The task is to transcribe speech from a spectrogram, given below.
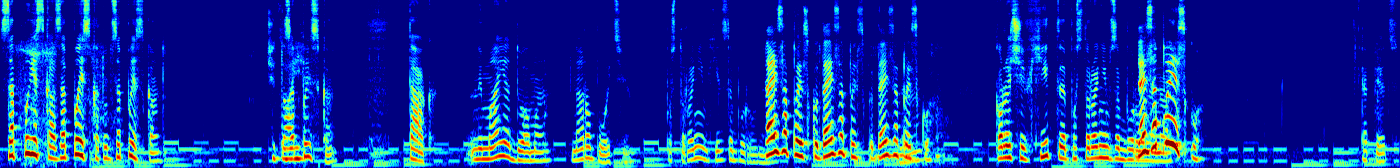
Записка, записка, тут записка. Читай. Записка. Так, немає дома, на роботі. Посторонній вхід заборонений. Дай записку, дай записку, дай записку. Коротше, вхід е, постороннім заборонено. Дай записку. Капець.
